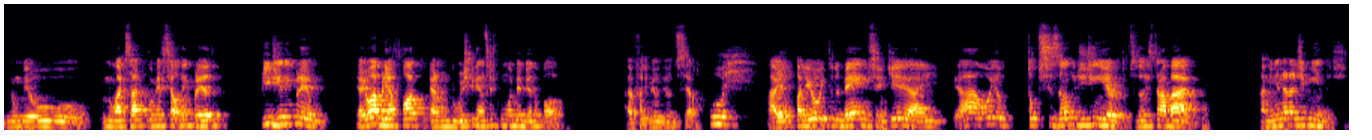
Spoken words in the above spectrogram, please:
no meu no WhatsApp comercial da empresa pedindo emprego. E aí eu abri a foto, eram duas crianças com uma bebê no colo. Aí eu falei, meu Deus do céu. Ui. Aí eu falei, oi, tudo bem? Não sei o quê. Aí, ah, oi, eu tô precisando de dinheiro, tô precisando de trabalho. A menina era de Minas.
